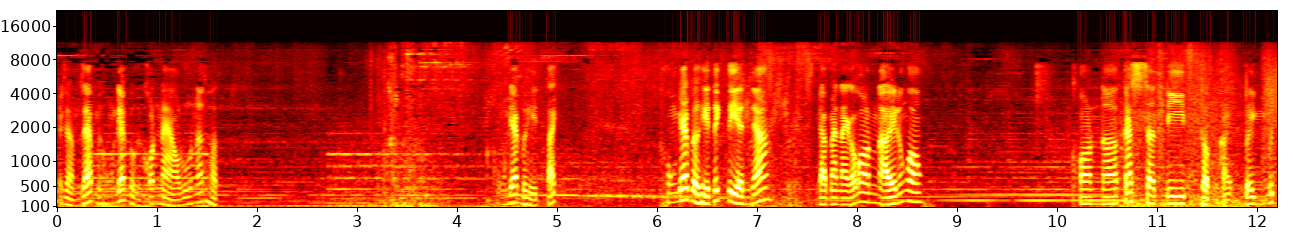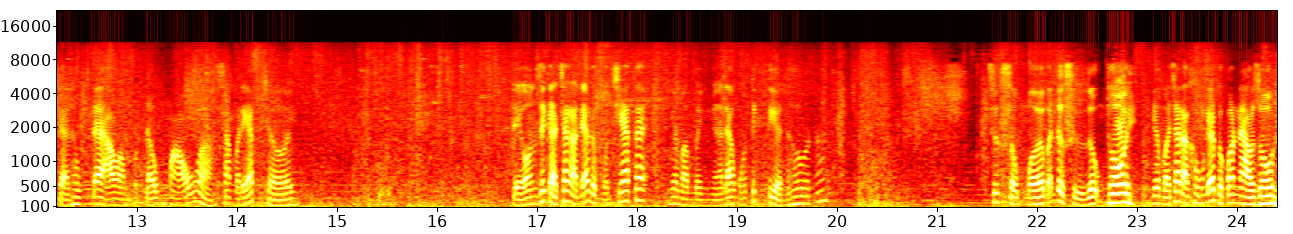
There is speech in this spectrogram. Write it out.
Cái cảm giác mình không đép được con nào luôn á thật. Không đép được thì tách không đép được thì tích tiền nhá. Đặt bài này có con ấy đúng không? Con ờ, uh, Cassidy cầm cảnh binh với cả thông đạo à một đống máu à sao mà đép trời. Để con dích là chắc là đép được một chết đấy nhưng mà mình ờ, đang muốn tích tiền hơn á. Sức sống mới vẫn được sử dụng thôi nhưng mà chắc là không đép được con nào rồi.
